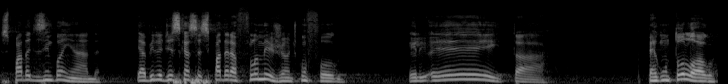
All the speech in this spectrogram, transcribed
Espada desembanhada. E a Bíblia diz que essa espada era flamejante, com fogo. Ele, eita! Perguntou logo:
